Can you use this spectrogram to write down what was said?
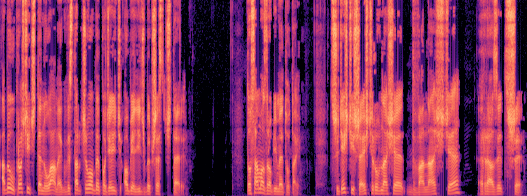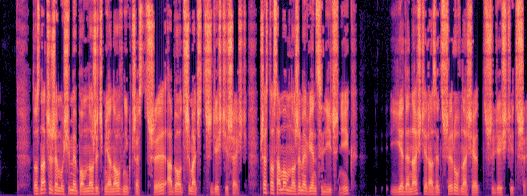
Aby uprościć ten ułamek, wystarczyłoby podzielić obie liczby przez 4. To samo zrobimy tutaj. 36 równa się 12 razy 3. To znaczy, że musimy pomnożyć mianownik przez 3, aby otrzymać 36. Przez to samo mnożymy więc licznik. 11 razy 3 równa się 33.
